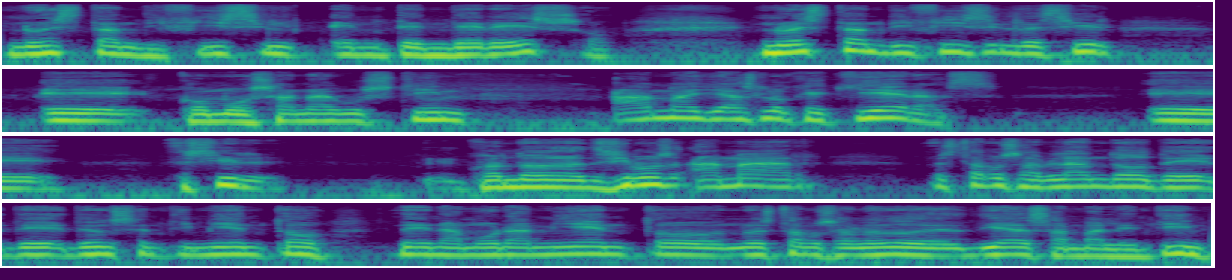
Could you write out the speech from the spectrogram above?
no es tan difícil entender eso, no es tan difícil decir, eh, como San Agustín, ama y haz lo que quieras. Eh, es decir, cuando decimos amar, no estamos hablando de, un sentimiento de enamoramiento, no estamos hablando del Día de San Valentín,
